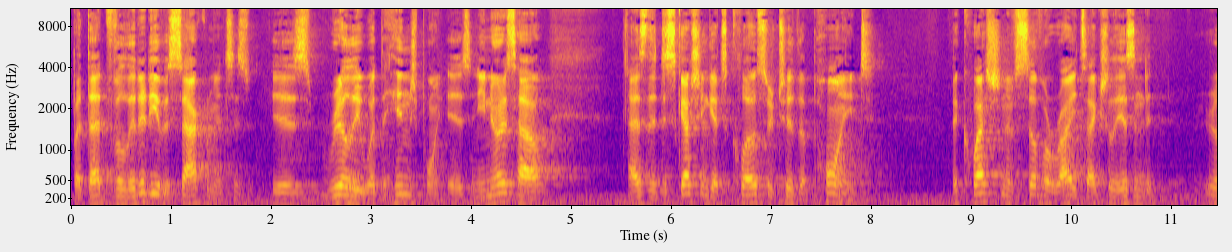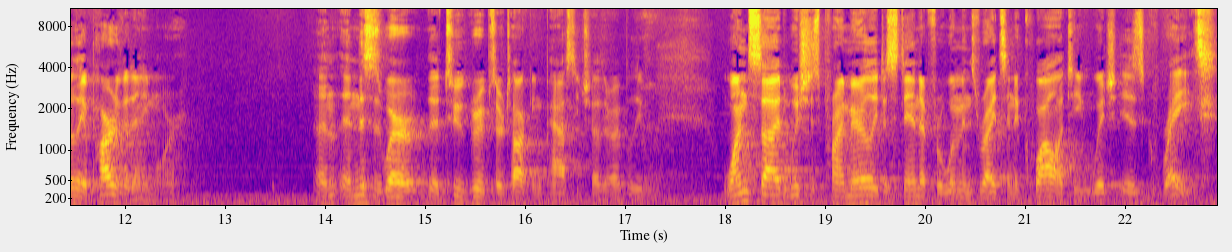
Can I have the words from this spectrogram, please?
but that validity of the sacraments is, is really what the hinge point is. And you notice how, as the discussion gets closer to the point, the question of civil rights actually isn't really a part of it anymore. And, and this is where the two groups are talking past each other, I believe. One side wishes primarily to stand up for women's rights and equality, which is great.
